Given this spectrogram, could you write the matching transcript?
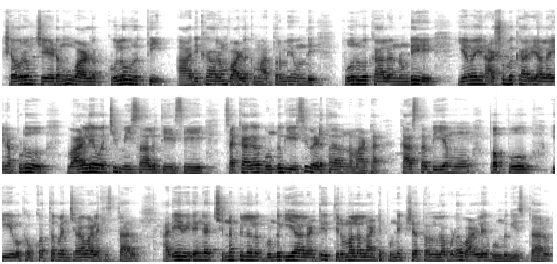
క్షౌరం చేయడము వాళ్ళ కుల వృత్తి ఆ అధికారం వాళ్ళకు మాత్రమే ఉంది. పూర్వకాలం నుండి ఏవైనా అశుభ కార్యాలైనప్పుడు వాళ్ళే వచ్చి మీసాలు తీసి చక్కగా గుండు గీసి వెళతారన్నమాట. కాస్త బియ్యము పప్పు ఈ ఒక కొత్త పంచ వాళ్ళకి ఇస్తారు అదేవిధంగా చిన్నపిల్లలకు గుండు గీయాలంటే తిరుమల లాంటి పుణ్యక్షేత్రంలో కూడా వాళ్ళే గుండు గీస్తారు.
